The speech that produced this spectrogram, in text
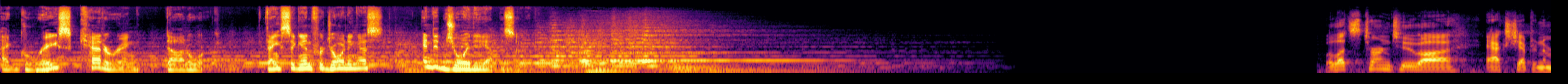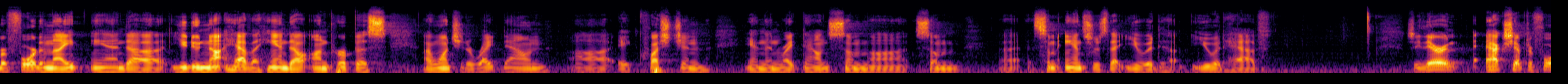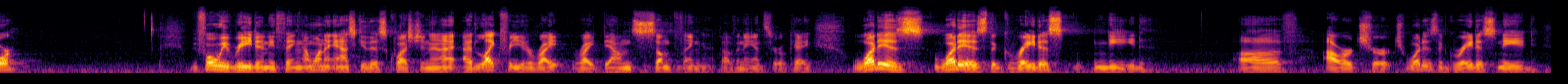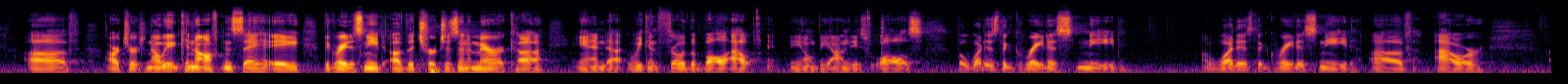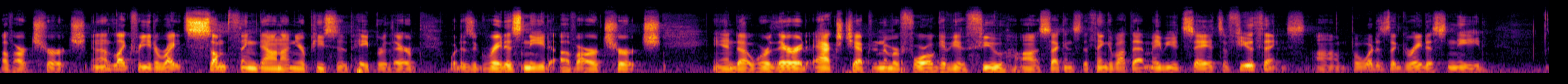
at gracekettering.org. Thanks again for joining us and enjoy the episode. Well, let's turn to uh, Acts chapter number four tonight. And uh, you do not have a handout on purpose. I want you to write down uh, a question and then write down some, uh, some, uh, some answers that you would, you would have. So, there in Acts chapter 4. Before we read anything, I want to ask you this question, and I, would like for you to write, write down something of an answer, okay? What is, what is the greatest need of our church? What is the greatest need of our church? Now, we can often say, hey, the greatest need of the churches in America, and uh, we can throw the ball out, you know, beyond these walls. But what is the greatest need what is the greatest need of our of our church. And I'd like for you to write something down on your piece of paper there. What is the greatest need of our church? And uh, we're there at Acts chapter number four. I'll give you a few uh, seconds to think about that. Maybe you'd say it's a few things. Um, but what is the greatest need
